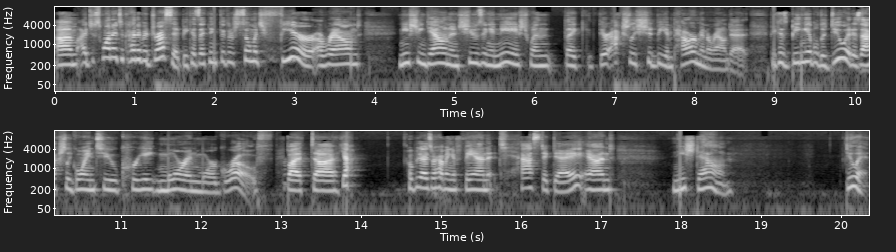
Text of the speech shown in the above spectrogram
um, i just wanted to kind of address it because i think that there's so much fear around niching down and choosing a niche when like there actually should be empowerment around it because being able to do it is actually going to create more and more growth. But uh, yeah hope you guys are having a fantastic day and niche down. Do it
